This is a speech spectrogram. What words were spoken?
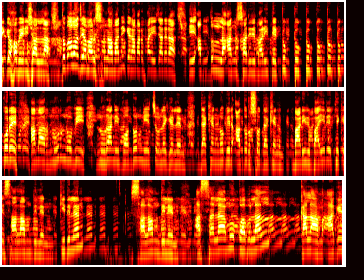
দিকে হবে ইনশাল্লাহ তো বাবা যে আমার সোনা মানিকের আমার ভাই জানেরা এই আব্দুল্লাহ আনসারির বাড়িতে টুক টুক টুক টুক টুক টুক করে আমার নূর নবী নুরানি বদন নিয়ে চলে গেলেন। দেখেন নবীর আদর্শ, দেখেন বাড়ির বাইরে থেকে সালাম দিলেন। কি দিলেন? সালাম দিলেন। আসসালামু কবলাল কালাম, আগে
